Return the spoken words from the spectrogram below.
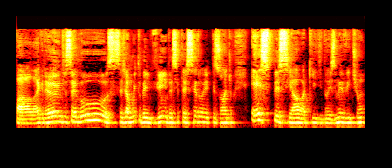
Fala, grande ser luz! Seja muito bem-vindo a esse terceiro episódio especial aqui de 2021.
